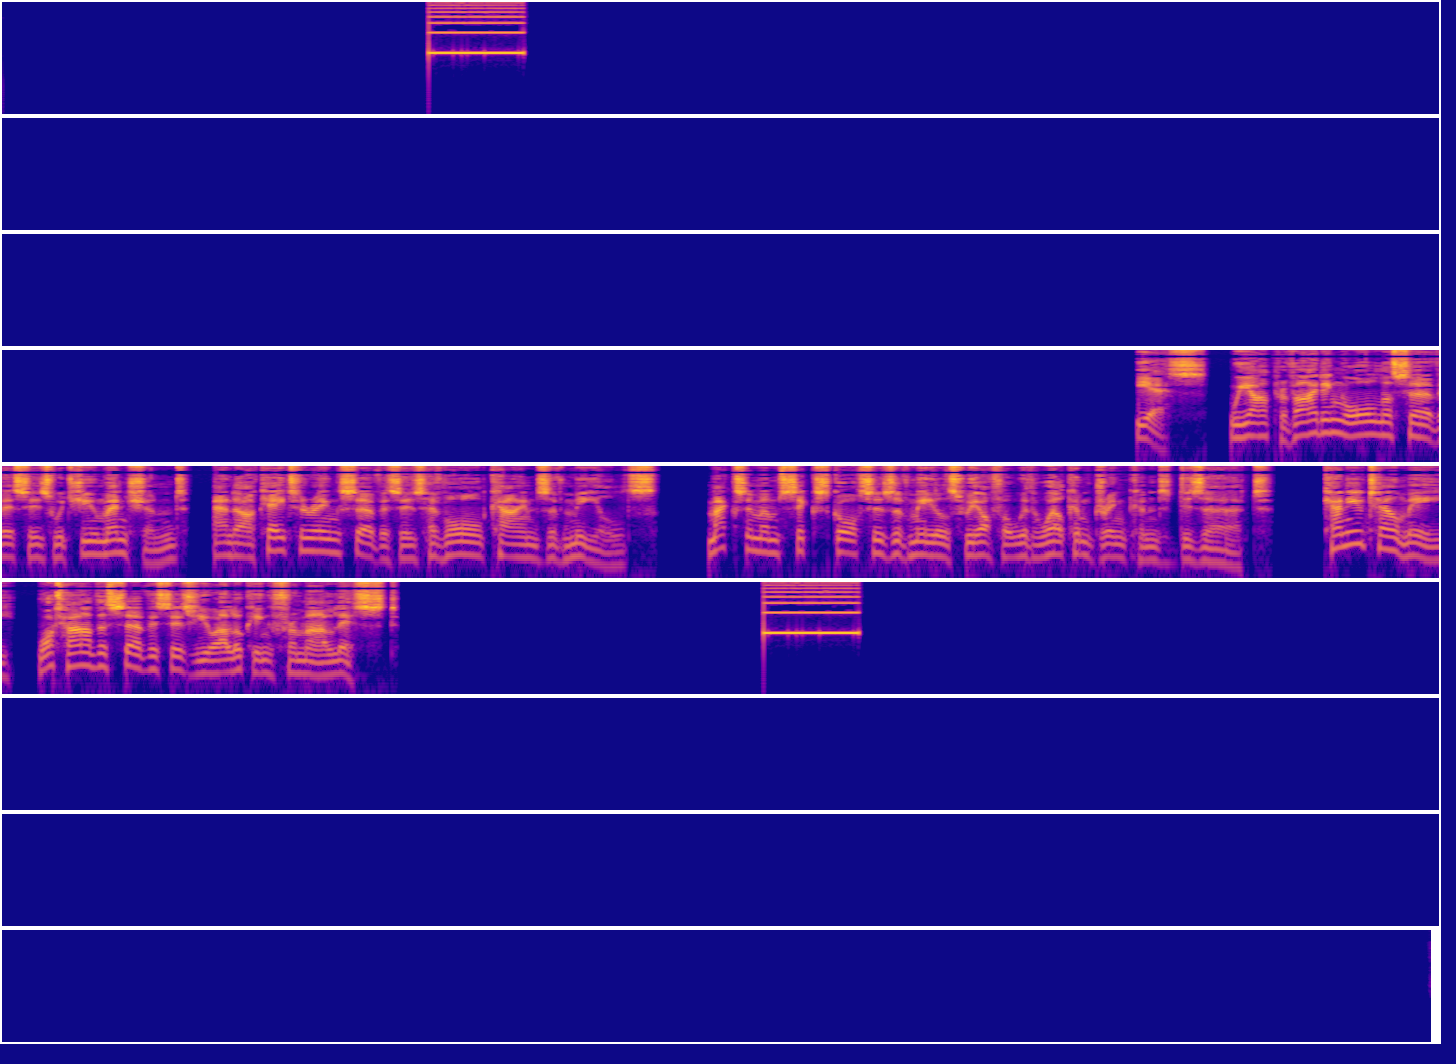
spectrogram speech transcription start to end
Yes, we are providing all the services which you mentioned, and our catering services have all kinds of meals. Maximum six courses of meals we offer with welcome drink and dessert. Can you tell me, what are the services you are looking from our list?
